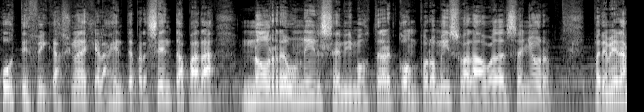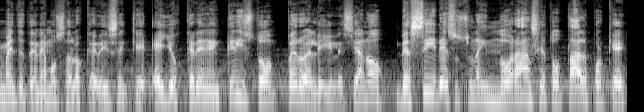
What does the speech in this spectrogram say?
justificaciones que la gente presenta para no reunirse ni mostrar compromiso a la obra del Señor. Primeramente tenemos a los que dicen que ellos creen en Cristo, pero en la iglesia no. Decir eso es una ignorancia total porque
